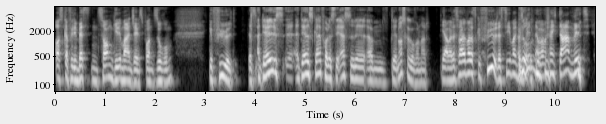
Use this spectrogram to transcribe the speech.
Oscar für den besten Song geht immer an James Bond, so rum. Gefühlt. Das, Adele ist, äh, Adele Skyfall ist der erste, der, ähm, der einen Oscar gewonnen hat. ja, aber das war immer das Gefühl, dass die immer Also- gewinnen, aber wahrscheinlich damit.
